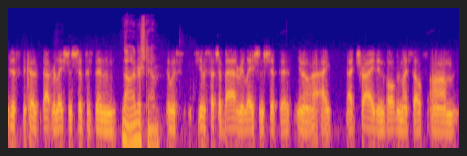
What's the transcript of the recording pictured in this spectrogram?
just because that relationship has been no, I understand. it was it was such a bad relationship that you know I I tried involving myself um,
